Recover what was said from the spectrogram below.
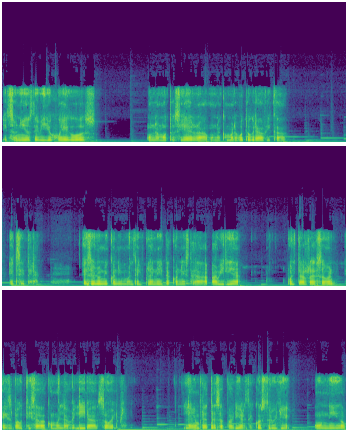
eh, sonidos de videojuegos, una motosierra, una cámara fotográfica, etc. Es el único animal del planeta con esta habilidad. Por tal razón es bautizada como la velira soberbia. La hembra tras aparear se construye un nido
